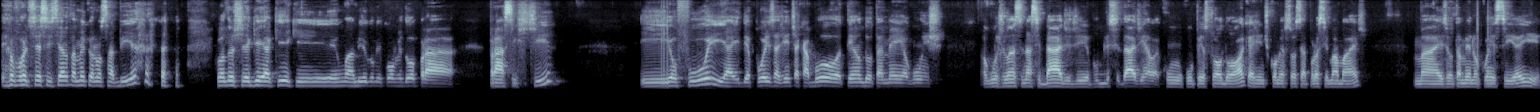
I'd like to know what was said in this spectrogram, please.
eu vou te ser sincero também que eu não sabia. Quando eu cheguei aqui, que um amigo me convidou para assistir, e eu fui, e aí depois a gente acabou tendo também alguns, alguns lances na cidade de publicidade com, com o pessoal do rock, a gente começou a se aproximar mais, mas eu também não conhecia e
